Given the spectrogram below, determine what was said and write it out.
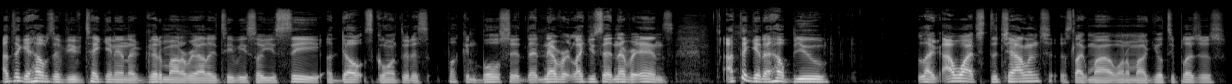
I think it helps if you've taken in a good amount of reality TV, so you see adults going through this fucking bullshit that never, like you said, never ends. I think it'll help you. Like I watched the challenge. It's like my one of my guilty pleasures.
